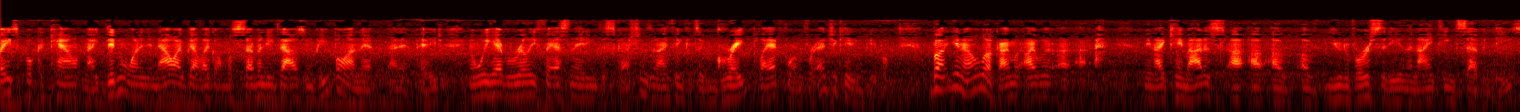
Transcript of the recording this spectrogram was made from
Facebook account, and I didn't want to. Now I've got like almost 70,000 people on that on that page, and we have really fascinating discussions, and I think it's a great platform for educating people. But you know, look, I'm, I, I, I mean, I came out of, uh, of, of university in the 1970s,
